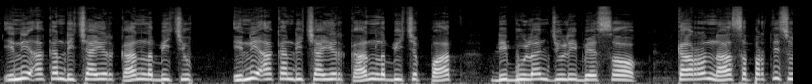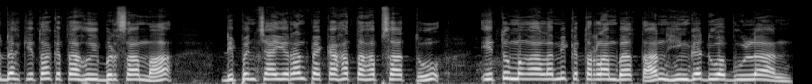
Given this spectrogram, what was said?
ini akan dicairkan lebih cup ini akan dicairkan lebih cepat di bulan Juli besok. Karena seperti sudah kita ketahui bersama, di pencairan PKH tahap 1 itu mengalami keterlambatan hingga dua bulan.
